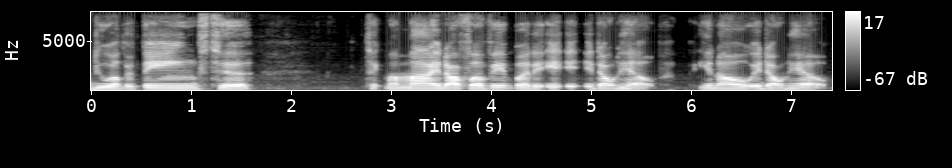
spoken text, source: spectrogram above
do other things to take my mind off of it, but it, it, it don't help. You know, it don't help.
